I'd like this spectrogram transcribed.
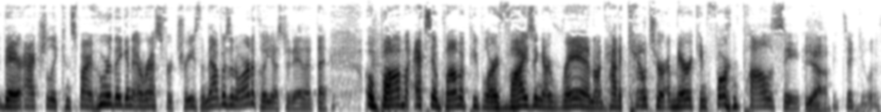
they're actually conspiring. Who are they going to arrest for treason? That was an article yesterday that the Obama ex Obama people are advising Iran on how to counter American foreign policy. Yeah. Ridiculous.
